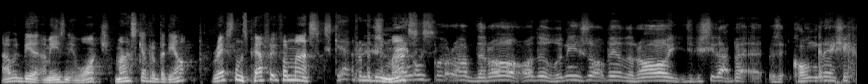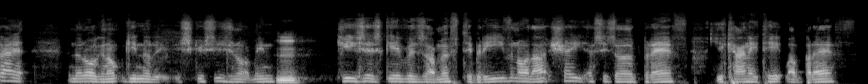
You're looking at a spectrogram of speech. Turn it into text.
That would be amazing to watch. Mask everybody up. Wrestling's perfect for masks. Get everybody in mental, masks. Rob, they're all, all the loonies up there. They're all. Did you see that bit? Was it Congress? You cry it, and they're all going up giving their excuses. You know what I mean? Hmm. Jesus gave us a mouth to breathe and all that shit. This is our breath. You can't take our breath.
